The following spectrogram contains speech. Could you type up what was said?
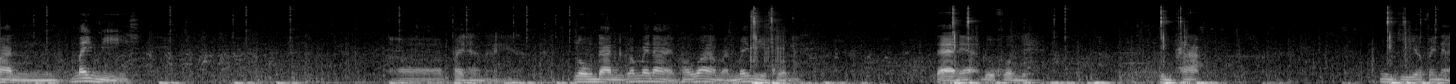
มันไม่มีเอ่อไปทางไหน ลงดันก็ไม่ได้ เพราะว่ามันไม่มีคน แต่เนี้ยดูคนดิคุณพระมึงกี้จะไปไหน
